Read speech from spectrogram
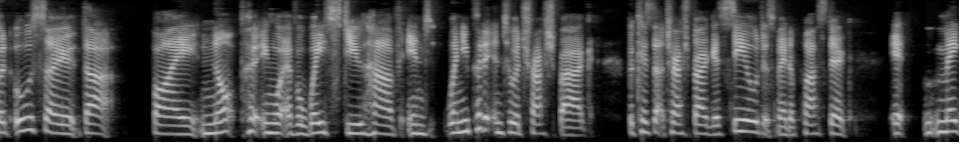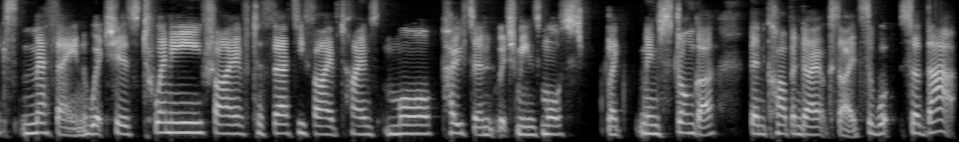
but also that by not putting whatever waste you have in when you put it into a trash bag, because that trash bag is sealed, it's made of plastic, it makes methane, which is 25 to 35 times more potent, which means more like means stronger than carbon dioxide. So, so that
